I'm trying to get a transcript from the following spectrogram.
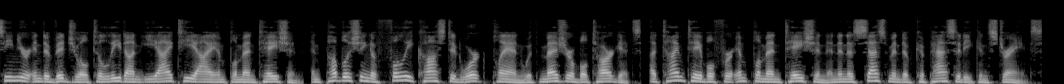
senior individual to lead on EITI implementation, and publishing a fully costed work plan with measurable targets, a timetable for implementation and an assessment of capacity constraints.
